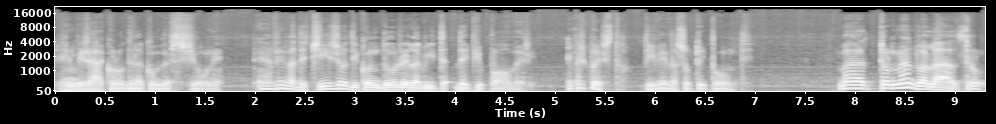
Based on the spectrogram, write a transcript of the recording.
il miracolo della conversione e aveva deciso di condurre la vita dei più poveri e per questo viveva sotto i ponti. Ma tornando all'altro,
